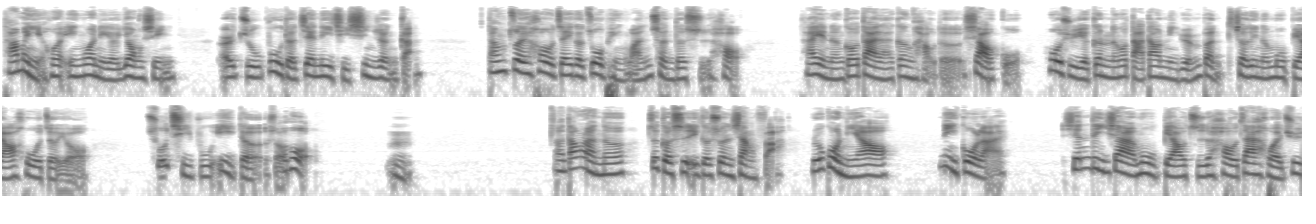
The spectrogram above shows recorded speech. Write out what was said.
他们也会因为你的用心而逐步的建立起信任感。当最后这个作品完成的时候，它也能够带来更好的效果，或许也更能够达到你原本设定的目标，或者有。出其不意的收获，嗯，那当然呢，这个是一个顺向法。如果你要逆过来，先立下了目标之后，再回去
